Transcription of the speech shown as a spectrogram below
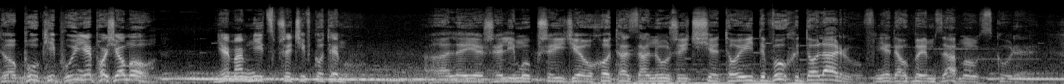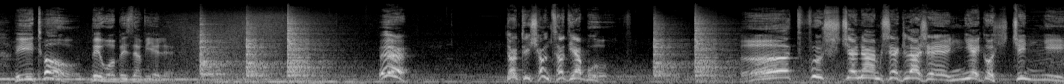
Dopóki płynie poziomo, nie mam nic przeciwko temu. Ale jeżeli mu przyjdzie ochota zanurzyć się, to i dwóch dolarów nie dałbym za mą skórę. I to byłoby za wiele. E! Do tysiąca diabłów! Otwórzcie nam, żeglarze niegościnni!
